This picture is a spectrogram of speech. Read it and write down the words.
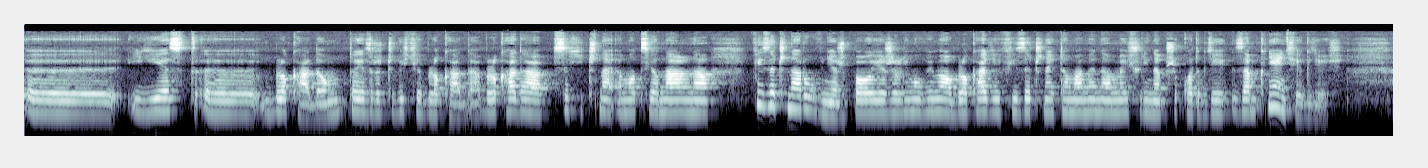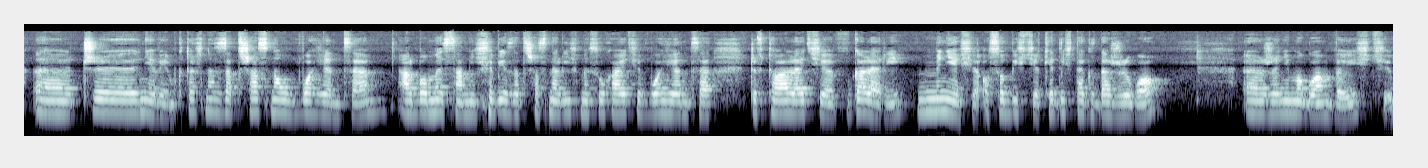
y, jest y, blokadą. To jest rzeczywiście blokada. Blokada psychiczna, emocjonalna, fizyczna również, bo jeżeli mówimy o blokadzie fizycznej, to mamy na myśli na przykład gdzie, zamknięcie gdzieś. E, Czy nie wiem, ktoś nas zatrzasnął w łazience, albo my sami siebie zatrzasnęliśmy, słuchajcie, w łazience, czy w toalecie, w galerii. Mnie się osobiście kiedyś tak zdarzyło, e, że nie mogłam wyjść yy,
